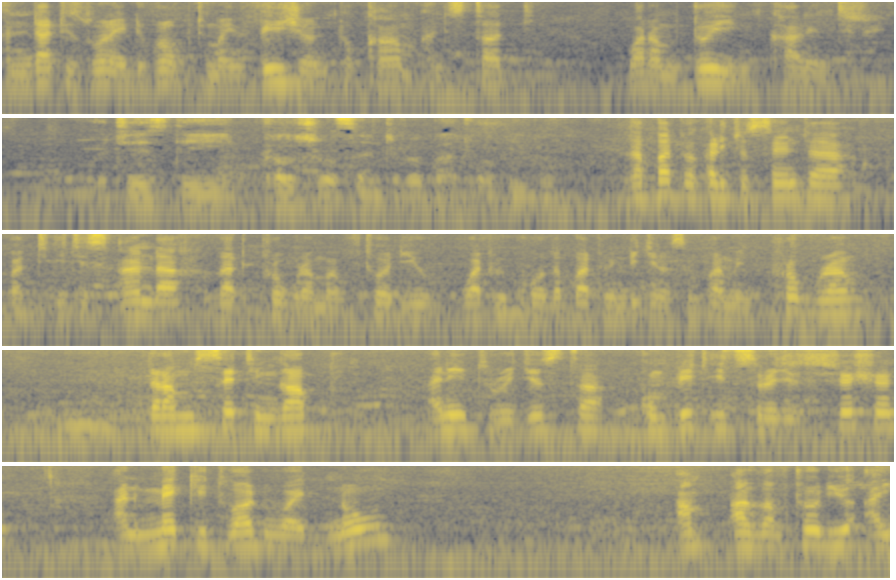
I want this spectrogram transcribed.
And that is when I developed my vision to come and start what I'm doing currently. Which is the cultural center for Batwa people. the Batwa Cultural Center, but it is under that program I've told you, what we call the Batwa Indigenous Empowerment Program, mm. that I'm setting up. I need to register, complete its registration, and make it worldwide known. Um, as I've told you, I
